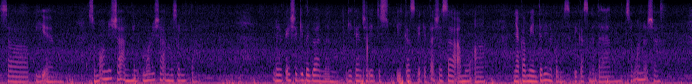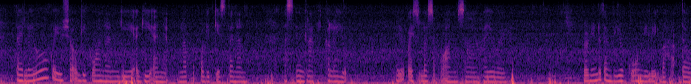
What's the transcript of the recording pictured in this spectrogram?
sa PM. So mao ni siya ang mao siya ang resulta. Layo kay siya gidaganan. Gikan siya dito sa pikas kay kita siya sa amo a nya kami diri na pag sa pikas nga dahan. So na siya. Dahil layo kayo siya og gikuanan giagian niya. Lapok pagit kestanan. As in grabe kalayo. Layo kay sila sa kuan sa highway. Pero nindot ang view ko ang dili baha daw.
